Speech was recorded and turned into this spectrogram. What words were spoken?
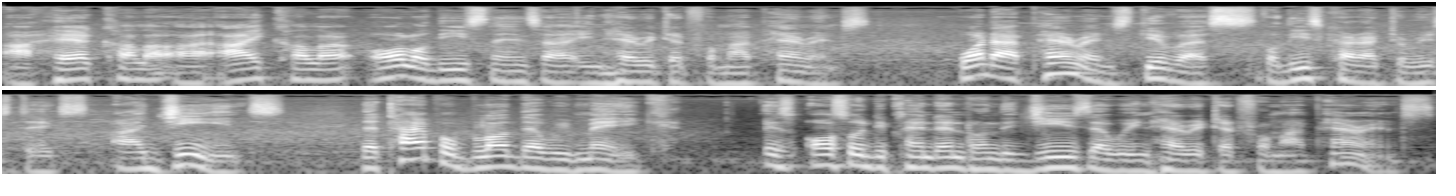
Our hair color, our eye color, all of these things are inherited from our parents. What our parents give us for these characteristics are genes. The type of blood that we make is also dependent on the genes that we inherited from our parents.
